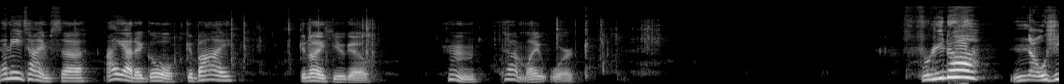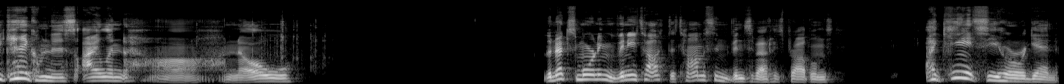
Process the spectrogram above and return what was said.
Anytime, sir. I gotta go. Goodbye. Good night, Hugo. Hmm, that might work. Frida? No, she can't come to this island. Oh, no. The next morning, Vinny talked to Thomas and Vince about his problems. I can't see her again.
